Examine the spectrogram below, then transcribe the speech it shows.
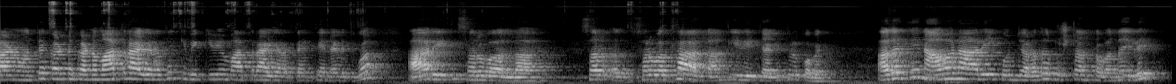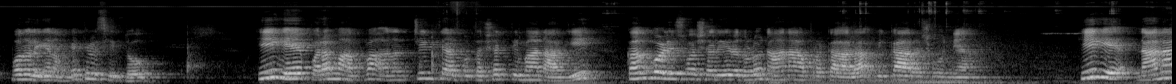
ಕಾಣುವಂತೆ ಕಣ್ಣು ಕಣ್ಣು ಮಾತ್ರ ಆಗಿರುತ್ತೆ, ಕಿವಿ ಕಿವಿ ಮಾತ್ರ ಆಗಿರುತ್ತೆ ಅಂತ ಏನು ಹೇಳಿದ್ವೋ, ಆ ರೀತಿ ಸರ್ವ ಅಲ್ಲ, ಸರ್, ಸರ್ವಥ ಅಲ್ಲ ಅಂತ ಈ ರೀತಿಯಾಗಿ ತಿಳ್ಕೋಬೇಕು. ಅದಕ್ಕೆ ನಾವನಾರಿ ಕುಂಜರದ ದೃಷ್ಟಾಂತವನ್ನು ಇಲ್ಲಿ ಮೊದಲಿಗೆ ನಮಗೆ ತಿಳಿಸಿದ್ದು. ಹೀಗೆ ಪರಮಾತ್ಮ ಅನಚಿಂತ್ಯದ್ಭುತ ಶಕ್ತಿಮಾನಾಗಿ ಕಂಗೊಳಿಸುವ ಶರೀರಗಳು ನಾನಾ ಪ್ರಕಾರ ವಿಕಾರ ಶೂನ್ಯ ಹೀಗೆ ನಾನಾ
